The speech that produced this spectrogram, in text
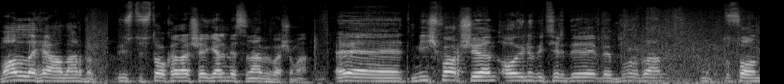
Vallahi ağlardım. Üst üste o kadar şey gelmesin abi başıma. Evet, Mish Fortune oyunu bitirdi ve buradan mutlu son.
